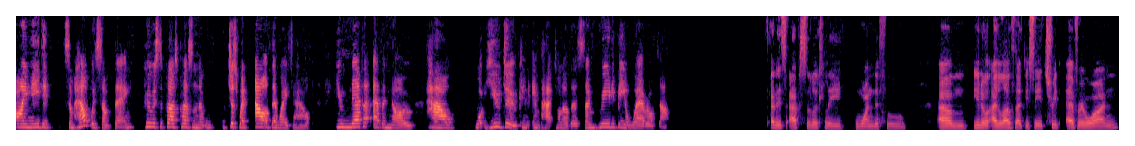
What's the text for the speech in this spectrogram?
i needed some help with something, who was the first person that just went out of their way to help? You never ever know how what you do can impact on others. So really be aware of that. That is absolutely wonderful. Um, you know, I love that you say treat everyone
